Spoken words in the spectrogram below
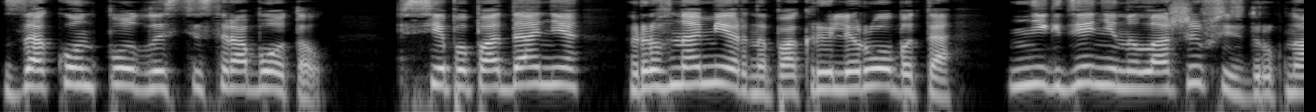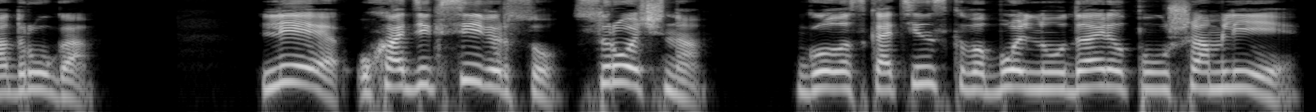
Закон подлости сработал. Все попадания равномерно покрыли робота, нигде не наложившись друг на друга. «Лея, уходи к Сиверсу! Срочно!» Голос Катинского больно ударил по ушам Леи.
